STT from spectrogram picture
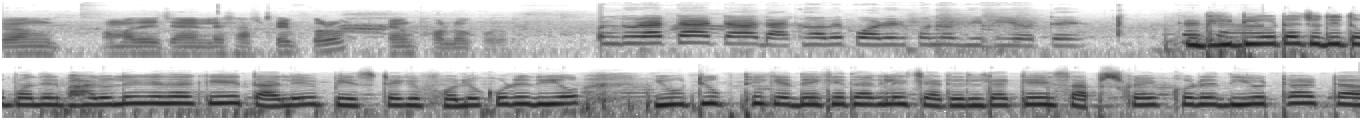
এবং আমাদের চ্যানেলটা সাবস্ক্রাইব করো এবং ফলো করো। বন্ধুরা টাটা। দেখা হবে পরের কোনো ভিডিওতে। ভিডিওটা যদি তোমাদের ভালো লেগে থাকে তাহলে পেজটাকে ফলো করে দিও। ইউটিউব থেকে দেখে থাকলে চ্যানেলটাকে সাবস্ক্রাইব করে দিও। টাটা।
